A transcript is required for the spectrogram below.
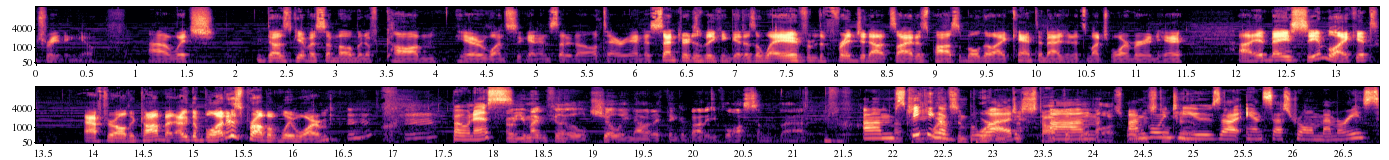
treating you, uh, which does give us a moment of calm here once again in Citadel Altaerein, as centered as we can get, as away from the frigid outside as possible, though I can't imagine it's much warmer in here. Uh, it may seem like it after all the combat. Uh, the blood is probably warm. Bonus. Oh, you might be feeling a little chilly now that I think about it. You've lost some of that. Um, speaking of it's important blood, to stop the blood um, loss while I'm we going still to can. use uh, ancestral memories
